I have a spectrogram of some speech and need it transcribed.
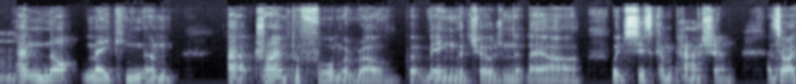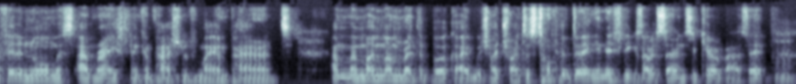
mm. and not making them uh, try and perform a role, but being the children that they are, which is compassion. And so I feel enormous admiration and compassion for my own parents. And when my mum read the book, I, which I tried to stop her doing initially because I was so insecure about it, mm.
